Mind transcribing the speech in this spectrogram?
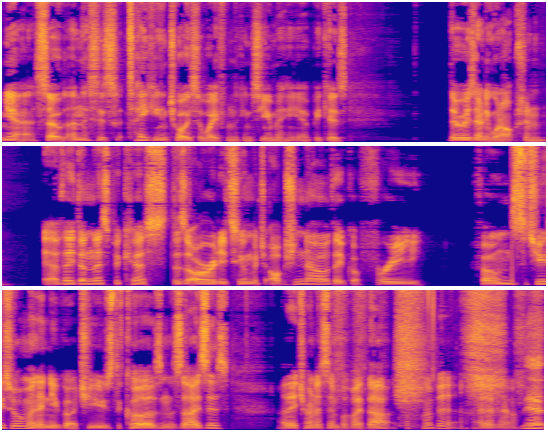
Yeah. So and this is taking choice away from the consumer here because there is only one option. Have they done this because there's already too much option now? They've got three phones to choose from, and then you've got to choose the colors and the sizes. Are they trying to simplify that a bit? I don't know. Yeah,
